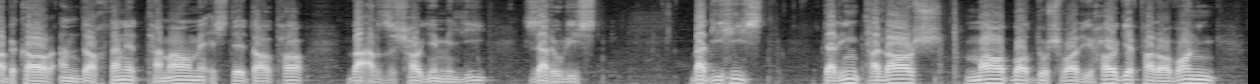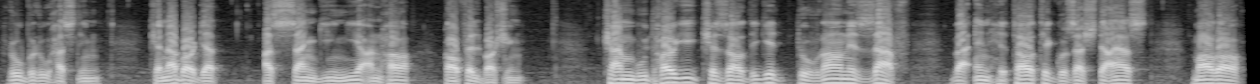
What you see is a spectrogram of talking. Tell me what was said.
و به کار انداختن تمام استعدادها و ارزشهای ملی ضروری است. بدیهی است. در این تلاش ما با دشواری های فراوانی روبرو هستیم که نباید از سنگینی آنها قافل باشیم. کمبودهایی که زاده دوران ضعف و انحطاط گذشته است ما را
